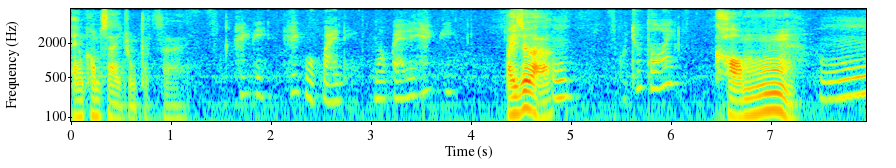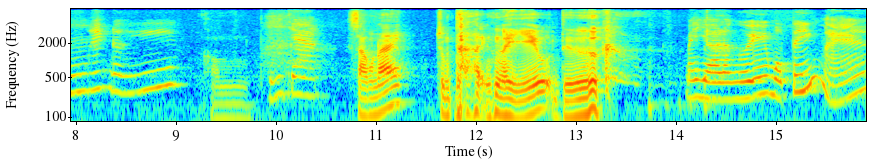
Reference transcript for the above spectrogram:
em không sai chúng ta sai. Hát đi hát một bài đi. Một bài đi hát đi. Bây giờ hả? Ừ. một chút thôi không? Ừ, hát đi. Không. Kiểm tra. Sau này chúng ta người yêu được. Bây giờ là người yêu một tiếng mà.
